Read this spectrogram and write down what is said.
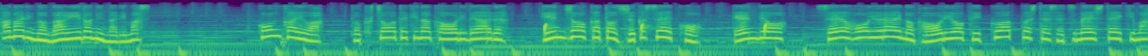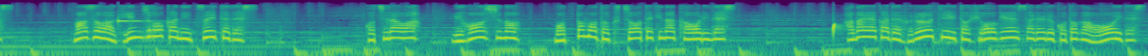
かなりの難易度になります。今回は特徴的な香りである、銀醸化と熟成香、原料、製法由来の香りをピックアップして説明していきます。まずは銀醸化についてです。こちらは日本酒の最も特徴的な香りです。華やかでフルーティーと表現されることが多いです。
